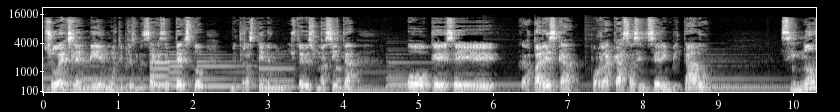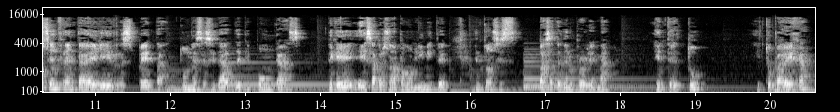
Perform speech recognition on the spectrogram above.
su ex le envíe múltiples mensajes de texto mientras tienen ustedes una cita o que se aparezca por la casa sin ser invitado, si no se enfrenta a ella y respeta tu necesidad de que pongas, de que esa persona ponga un límite, entonces vas a tener un problema entre tú y tu pareja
